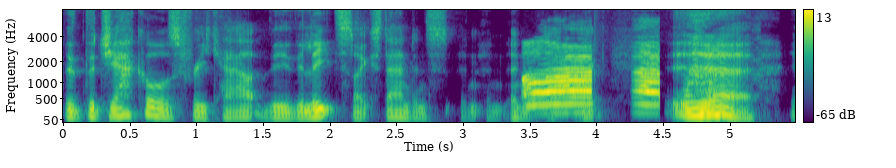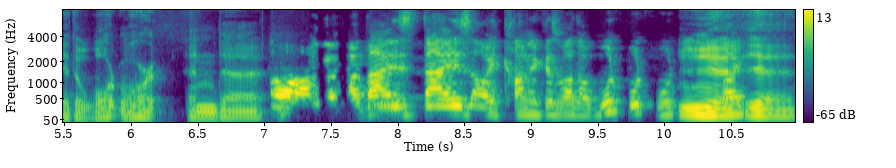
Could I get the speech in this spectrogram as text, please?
The the jackals freak out. The, the elites like stand and, and, and uh, like, yeah, yeah, the wart wart and uh, oh, that is that is iconic as well. The woot woot woot. Yeah, like, yeah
